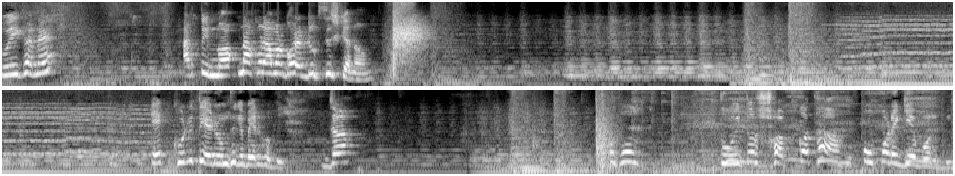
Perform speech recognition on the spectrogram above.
তুই এখানে? আর তুই নক না করে আমার ঘরে ঢুকছিস কেন? এক্ষুনি তুই এই রুম থেকে বের হবি। যা। তুই তোর সব কথা উপরে গিয়ে বলবি।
